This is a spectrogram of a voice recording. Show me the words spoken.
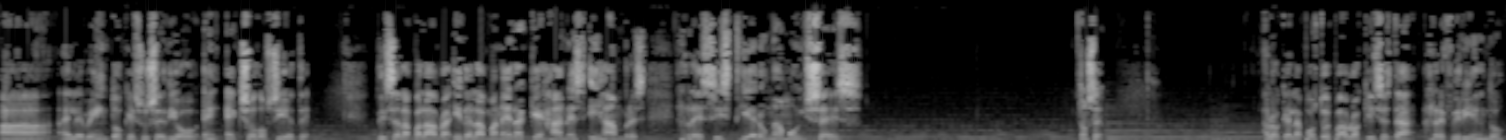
al evento que sucedió en Éxodo 7. Dice la palabra, y de la manera que Janes y Jambres resistieron a Moisés. Entonces, a lo que el apóstol Pablo aquí se está refiriendo,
